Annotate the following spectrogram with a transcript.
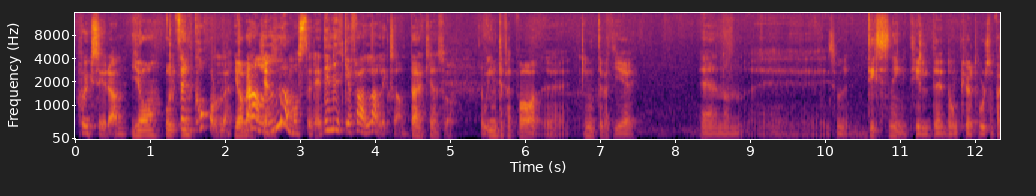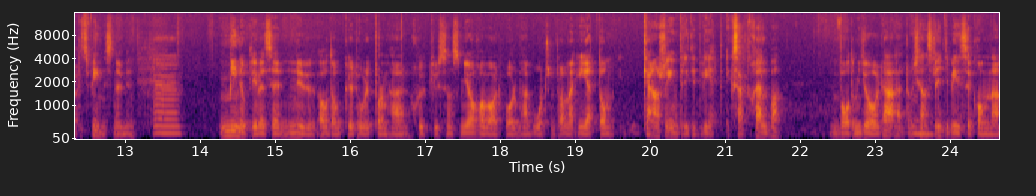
sjuksyrran. Ja, och För koll. Ja, verkligen. alla måste det. Det är lika för alla liksom. verkligen så. Och inte för att, vara, eh, inte för att ge eh, någon eh, liksom dissning till de, de kuratorer som faktiskt finns nu. Men Min upplevelse nu av de kuratorer på de här sjukhusen som jag har varit på, de här vårdcentralerna, är att de kanske inte riktigt vet exakt själva vad de gör där. De känns lite vilsekomna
